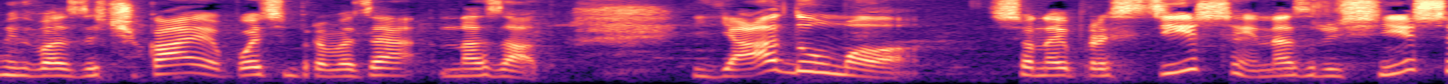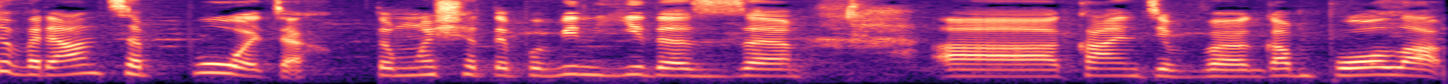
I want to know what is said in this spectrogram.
Він вас зачекає, потім привезе назад. Я думала, що найпростіший, найзручніший варіант це потяг, тому що типу він їде з е, Канді в Гампола.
